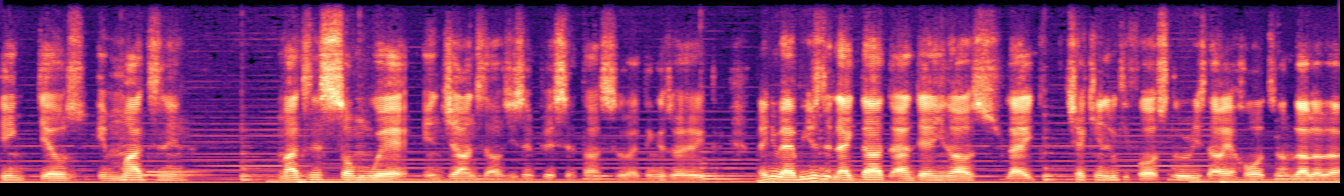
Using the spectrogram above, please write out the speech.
think there was a magazine magazine somewhere in Jan's that I was using Pacesetter. So I think it's already anyway, I used it like that and then you know I was like checking, looking for stories that were hot and blah blah blah.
